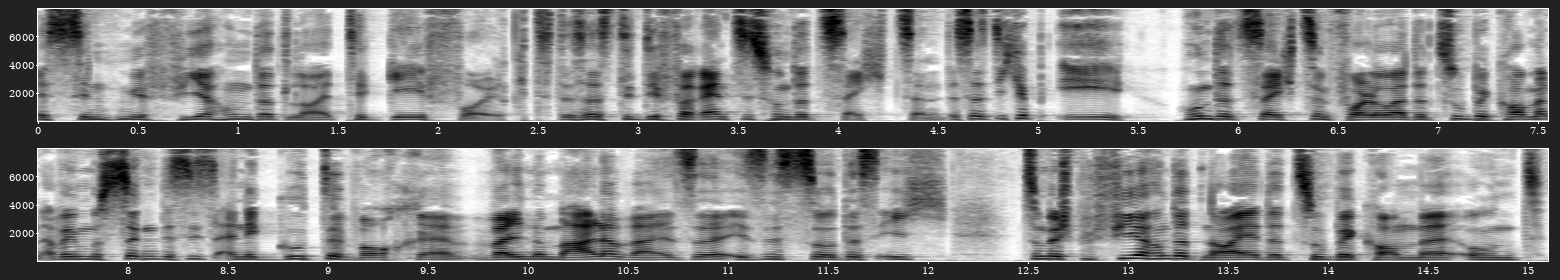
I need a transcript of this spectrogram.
es sind mir 400 Leute gefolgt. Das heißt, die Differenz ist 116. Das heißt, ich habe eh 116 Follower dazu bekommen, aber ich muss sagen, das ist eine gute Woche, weil normalerweise ist es so, dass ich zum Beispiel 400 neue dazu bekomme und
